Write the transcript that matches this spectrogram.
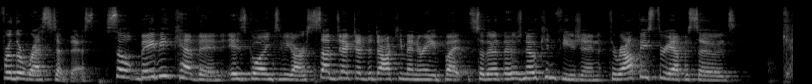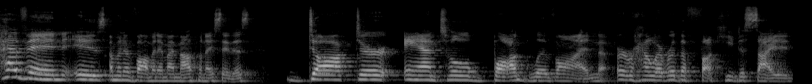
for the rest of this. So, baby Kevin is going to be our subject of the documentary, but so that there's no confusion. Throughout these three episodes, Kevin is, I'm gonna vomit in my mouth when I say this, Dr. Antle Boglivon, or however the fuck he decided.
